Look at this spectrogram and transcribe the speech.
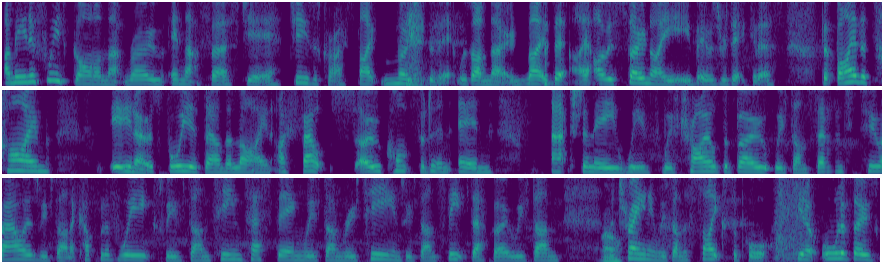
I mean, if we'd gone on that row in that first year, Jesus Christ, like most of it was unknown. Like that, I, I was so naive, it was ridiculous. But by the time, you know, it was four years down the line, I felt so confident in actually we've we've trialed the boat we've done 72 hours we've done a couple of weeks we've done team testing we've done routines we've done sleep depot we've done wow. the training we've done the psych support. You know all of those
